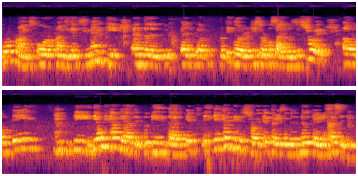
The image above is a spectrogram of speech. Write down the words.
war crimes or crimes against humanity, and the and a particular historical site was destroyed, um, they the the only caveat would be that it, it, it can be destroyed if there is a military necessity,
